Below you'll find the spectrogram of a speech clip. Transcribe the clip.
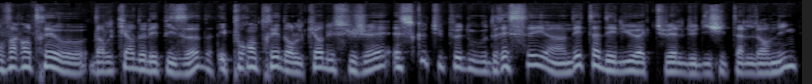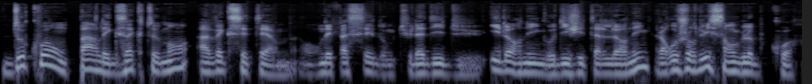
On va rentrer dans le cœur de l'épisode. Et pour entrer dans le cœur du sujet, est-ce que tu peux nous dresser un état des lieux actuel du digital learning? De quoi on parle exactement avec ces termes? On est passé, donc tu l'as dit, du e-learning au digital learning. Alors aujourd'hui, ça englobe quoi?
